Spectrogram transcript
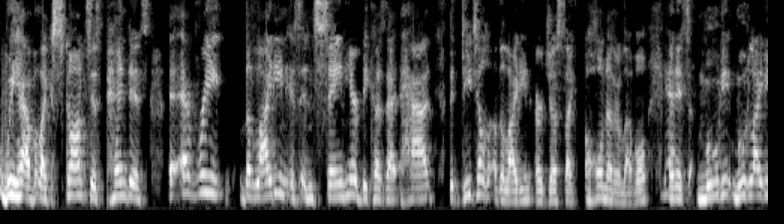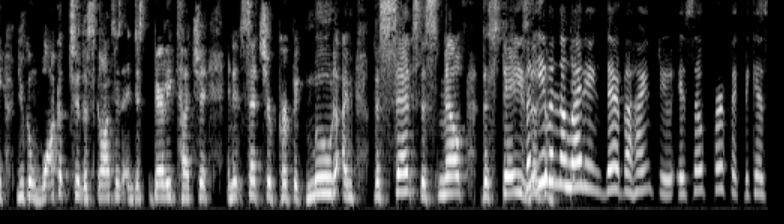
we have like sconces, pendants. Every the lighting is insane here because that had the details of the lighting are just like a whole nother level, yes. and it's moody mood lighting. You can walk up to the sconces and just barely touch it, and it sets your perfect mood. I'm the scents, the smells, the stays. But the, even the, the lighting there behind you is so perfect because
